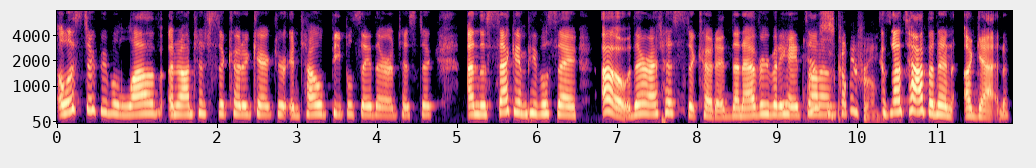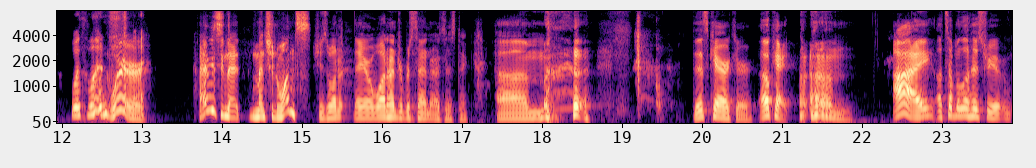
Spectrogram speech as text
autistic people love an autistic coded character until people say they're autistic. And the second people say, oh, they're autistic coded, then everybody hates Where's on this coming from? Because that's happening again with Wednesday. Where? I haven't seen that mentioned once. She's one. They are one hundred percent artistic. Um, this character. Okay, I. I'll tell you a little history of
